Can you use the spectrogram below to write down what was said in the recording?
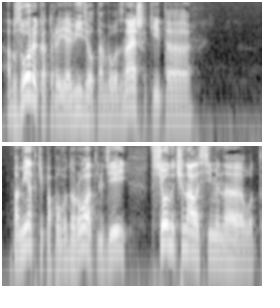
обзоры, которые я видел, там бы, вот знаешь, какие-то пометки по поводу Ро от людей. Все начиналось именно, вот,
